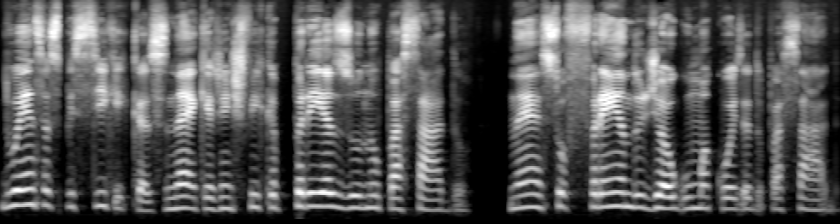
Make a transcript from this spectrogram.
doenças psíquicas, né? Que a gente fica preso no passado, né? Sofrendo de alguma coisa do passado.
